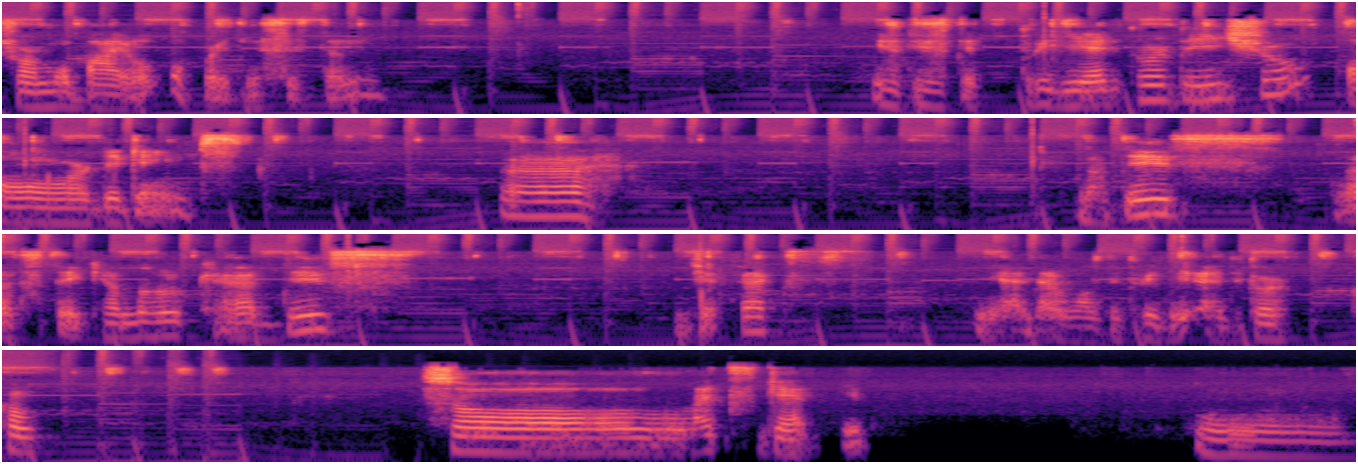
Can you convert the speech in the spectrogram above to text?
to mobile operating system. Is this the 3D editor the issue or the games? Uh, not this let's take a look at this. GFX yeah that was the 3d editor. Cool. So let's get it. Um,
